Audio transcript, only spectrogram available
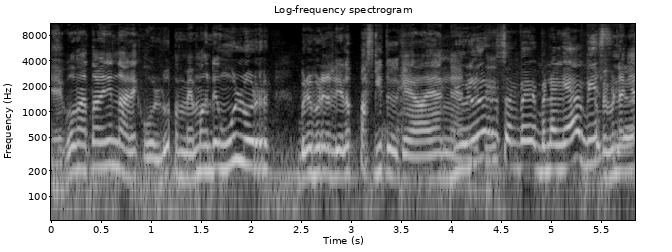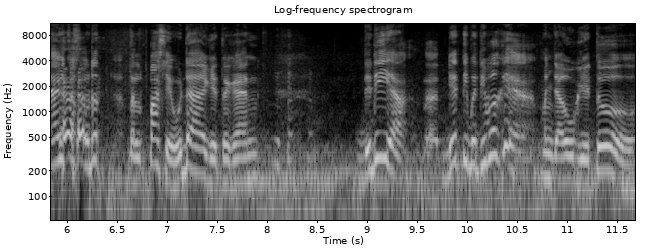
Ya gue gak tahu ini narik ulur, memang dia ngulur, bener-bener dilepas gitu kayak layangan. Diulur gitu. sampai benangnya habis Sampai benangnya aja terus udah terlepas ya udah gitu kan. Jadi ya dia tiba-tiba kayak menjauh gitu,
